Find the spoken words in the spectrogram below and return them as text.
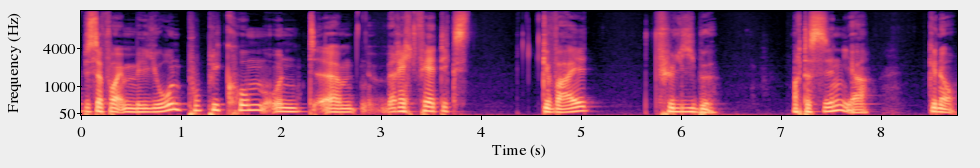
bist ja vor einem Millionenpublikum und ähm, rechtfertigst Gewalt für Liebe. Macht das Sinn? Ja. Genau.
